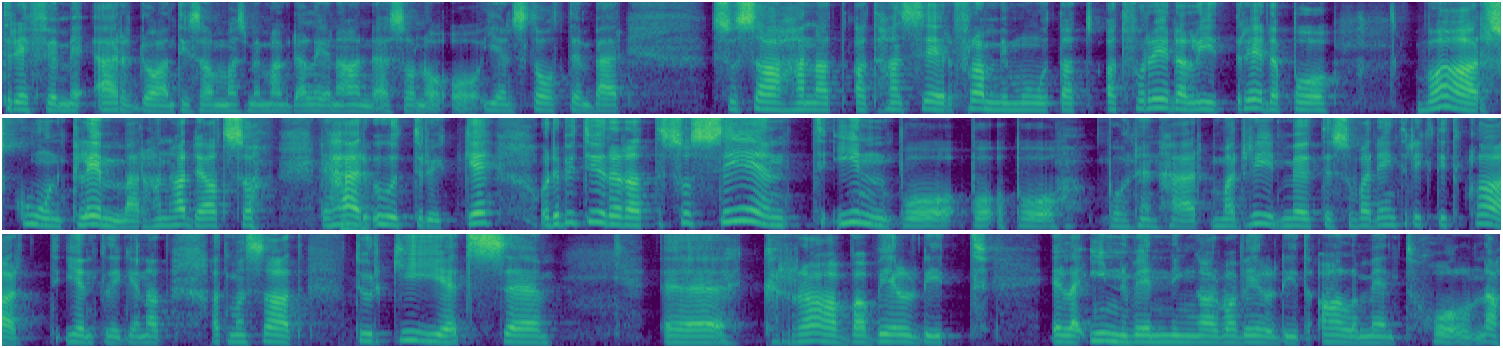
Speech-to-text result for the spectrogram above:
träffen med Erdogan tillsammans med Magdalena Andersson och, och Jens Stoltenberg så sa han att, att han ser fram emot att, att få reda, reda på var skon klämmer. Han hade alltså det här mm. uttrycket. Och det betyder att så sent in på, på, på, på den här Madridmötet så var det inte riktigt klart egentligen att, att man sa att Turkiets eh, eh krav var väldigt eller invändningar var väldigt allmänt hållna.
